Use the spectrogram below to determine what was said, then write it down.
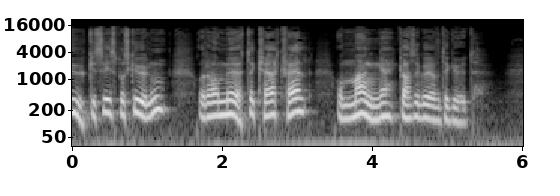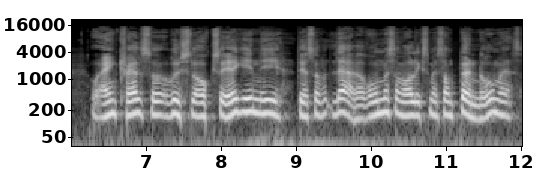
ukevis på skolen, og det var møte hver kveld, og mange ga seg over til Gud. Og En kveld så rusla også jeg inn i det som lærerrommet, som var liksom et sånt bønnerom med,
